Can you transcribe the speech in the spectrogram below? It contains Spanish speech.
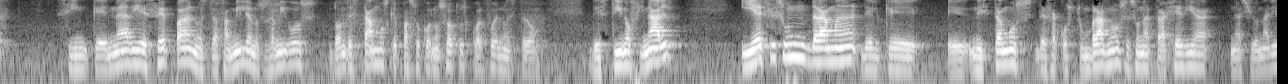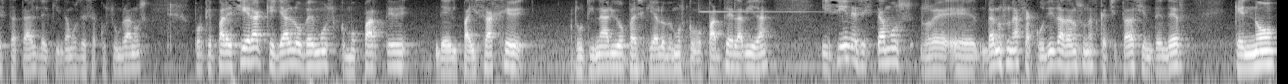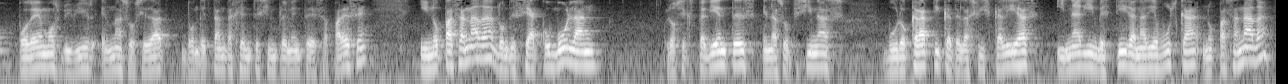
sin que nadie sepa, nuestra familia, nuestros amigos, dónde estamos, qué pasó con nosotros, cuál fue nuestro destino final. Y ese es un drama del que eh, necesitamos desacostumbrarnos, es una tragedia nacional y estatal del que necesitamos desacostumbrarnos, porque pareciera que ya lo vemos como parte del paisaje rutinario, parece que ya lo vemos como parte de la vida. Y sí necesitamos eh, darnos una sacudida, darnos unas cachetadas y entender que no podemos vivir en una sociedad donde tanta gente simplemente desaparece y no pasa nada, donde se acumulan los expedientes en las oficinas burocráticas de las fiscalías y nadie investiga, nadie busca, no pasa nada,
